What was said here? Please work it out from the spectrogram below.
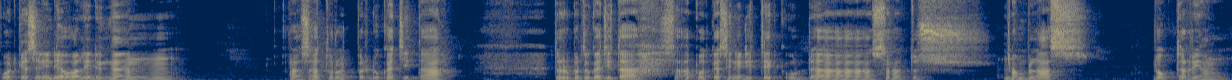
Podcast ini diawali dengan rasa turut berduka cita. Turut berduka cita saat podcast ini di take udah 116 dokter yang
